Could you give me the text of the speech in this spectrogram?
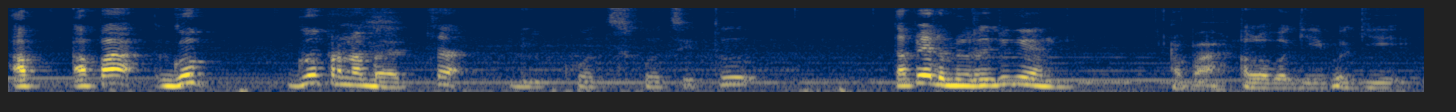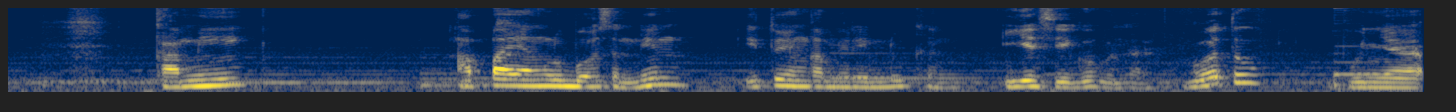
ap- apa gue gue pernah baca di quotes quotes itu, tapi ada benernya juga kan. apa Kalau bagi bagi kami apa yang lu bosenin itu yang kami rindukan. iya sih gue bener gue tuh punya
